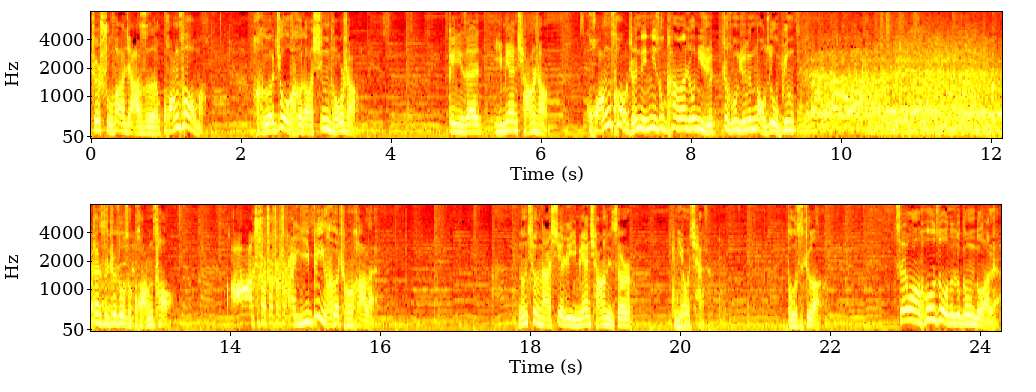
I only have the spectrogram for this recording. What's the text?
这书法家是狂草嘛，喝酒喝到兴头上，给你在一面墙上狂草，真的，你就看完之后，你觉这总觉得脑子有病。但是这就是狂草，啊，唰唰唰唰，一笔合成下来，能请他写这一面墙的字儿。你有钱，都是这。再往后走，那就更多了。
